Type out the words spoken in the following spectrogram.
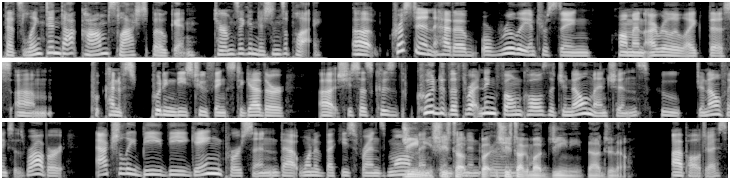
That's linkedin.com slash spoken. Terms and conditions apply. Uh, Kristen had a, a really interesting comment. I really liked this, um, kind of putting these two things together. Uh, she says, "Cause could the threatening phone calls that Janelle mentions, who Janelle thinks is Robert, actually be the gang person that one of Becky's friends' mom Jeannie. She's talking, but early- she's talking about Jeannie, not Janelle. I apologize.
